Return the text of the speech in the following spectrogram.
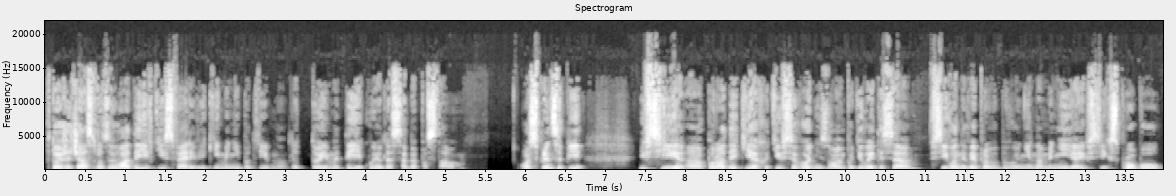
в той же час розвивати її в тій сфері, в якій мені потрібно, для тої мети, яку я для себе поставив. Ось, в принципі, і всі е, поради, які я хотів сьогодні з вами поділитися, всі вони виправлені на мені, я їх всіх спробував,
